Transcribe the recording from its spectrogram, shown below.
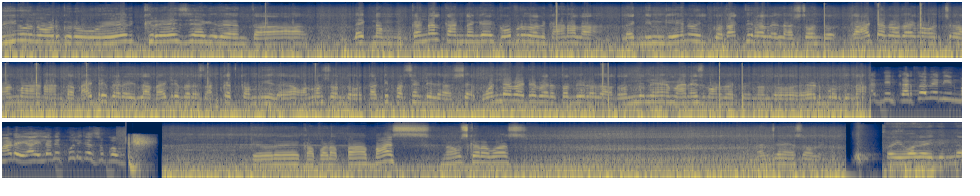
ವ್ಯೂ ನೋಡ್ಗುರು ಏನು ಕ್ರೇಜಿ ಆಗಿದೆ ಅಂತ. ಲೈಕ್ ನಮ್ಮ ಕಣ್ಣಲ್ಲಿ ಕಾಣ್ದಂಗೆ ಗೋಪುರದಲ್ಲಿ ಕಾಣಲ್ಲ. ಲೈಕ್ ನಿಮ್ಗೇನು ಇಲ್ಲಿ ಗೊತ್ತಾಗ್ತಿರಲ್ಲ ಇಲ್ಲ ಅಷ್ಟೊಂದು. ಘಾಟಲ್ಲಿ ಹೋದಾಗ ಒಂಚೂರು ಆನ್ ಮಾಡೋಣ ಅಂತ. ಬ್ಯಾಟ್ರಿ ಬೇರೆ ಇಲ್ಲ. ಬ್ಯಾಟ್ರಿ ಬೇರೆ ಸಖತ್ ಕಮ್ಮಿ ಇದೆ. ಆಲ್ಮೋಸ್ಟ್ ಒಂದು ತರ್ಟಿ ಪರ್ಸೆಂಟ್ ಇದೆ ಅಷ್ಟೇ. ಒಂದೇ ಬ್ಯಾಟ್ರಿ ಬೇರೆ ತಂದಿರೋದು. ಅದೊಂದನ್ನೇ ಮ್ಯಾನೇಜ್ ಮಾಡಬೇಕು ಇನ್ನೊಂದು ಎರಡು ಮೂರು ದಿನ. ಅದು ನಿನ್ ಕರ್ತವ್ಯ ನೀನು ಮಾಡಯ್ಯ ಇಲ್ಲಾಂದ್ರೆ ಕೂಲಿ ಕೆಲಸಕ್ಕೆ ಹೋಗಿ. ದೇವರೇ ಕಾಪಾಡಪ್ಪ. ಬಾಸ್ ನಮಸ್ಕಾರ ಬಾಸ್. ಆಂಜನೇಯ ಸ್ವಾಮಿ. ಸೊ ಇವಾಗ ಇಲ್ಲಿಂದ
